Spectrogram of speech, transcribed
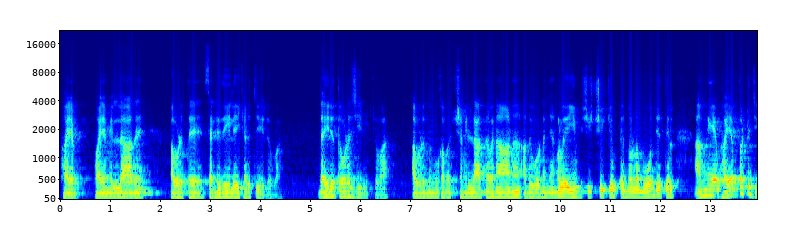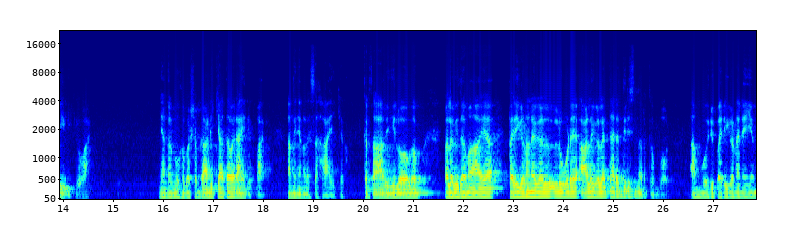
ഭയം ഭയമില്ലാതെ അവിടുത്തെ സന്നിധിയിലേക്ക് അടുത്തു ചെല്ലുവാൻ ധൈര്യത്തോടെ ജീവിക്കുവാൻ അവിടുന്ന് മുഖപക്ഷമില്ലാത്തവനാണ് അതുകൊണ്ട് ഞങ്ങളെയും ശിക്ഷിക്കും എന്നുള്ള ബോധ്യത്തിൽ അങ്ങയെ ഭയപ്പെട്ട് ജീവിക്കുവാൻ ഞങ്ങൾ മുഖപക്ഷം കാണിക്കാത്തവരായിരിക്കാൻ അങ്ങ് ഞങ്ങളെ സഹായിക്കണം. കർത്താവ് ഈ ലോകം പലവിധമായ പരിഗണനകളിലൂടെ ആളുകളെ തരംതിരിച്ച് നിർത്തുമ്പോൾ അങ്ങ് ഒരു പരിഗണനയും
